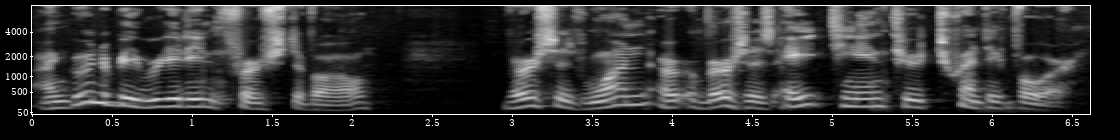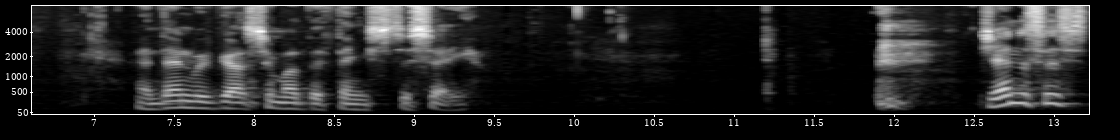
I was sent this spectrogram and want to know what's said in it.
I'm going to be reading first of all verses 1 or verses 18 through 24. And then we've got some other things to say. Genesis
